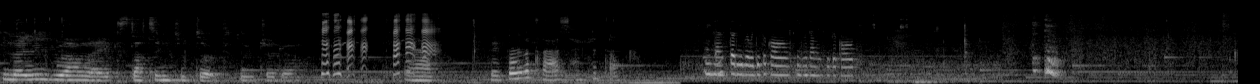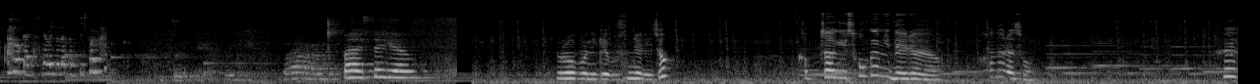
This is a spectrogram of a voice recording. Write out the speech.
Finally, you are like starting to talk to each other. Yeah. Before the class, I can talk. Bye, see you. 여러분 이게 무슨 일이죠? 갑자기 소금이 내려요 하늘에서. 회.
